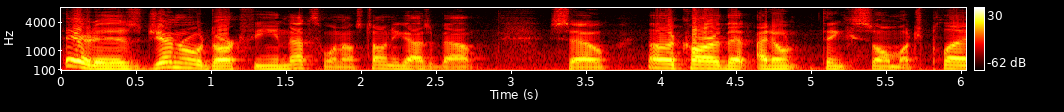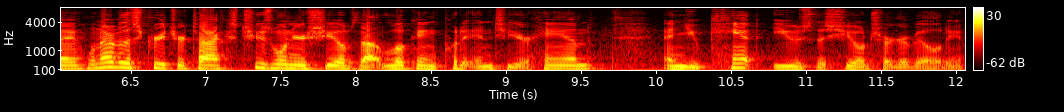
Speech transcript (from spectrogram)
There it is, General Dark Fiend. That's the one I was telling you guys about. So, another card that I don't think saw much play. Whenever this creature attacks, choose one of your shields without looking, put it into your hand, and you can't use the shield trigger ability.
